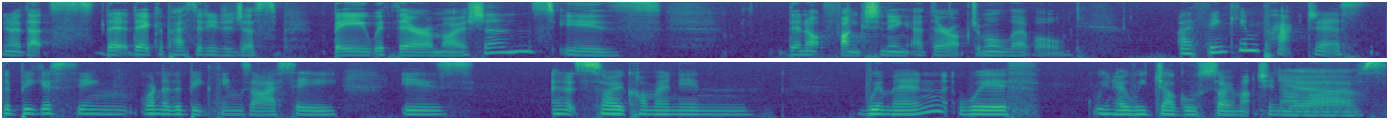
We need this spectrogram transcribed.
you know that's their, their capacity to just be with their emotions is they're not functioning at their optimal level I think in practice, the biggest thing, one of the big things I see is, and it's so common in women with, you know, we juggle so much in our lives.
